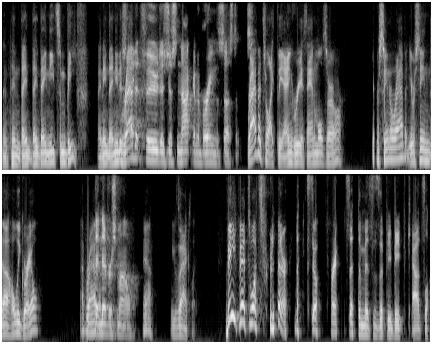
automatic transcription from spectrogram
And then they, they they need some beef. They need they need a Rabbit food is just not going to bring the sustenance. Rabbits are like the angriest animals there are. You ever seen a rabbit? You ever seen uh, Holy Grail? That rabbit. They never smile. Yeah, exactly. Beef, it's what's for dinner. Thanks to our friends at the Mississippi Beef Council.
